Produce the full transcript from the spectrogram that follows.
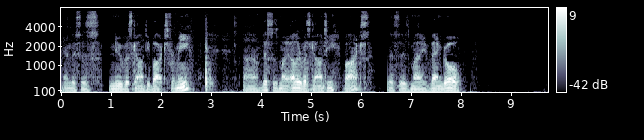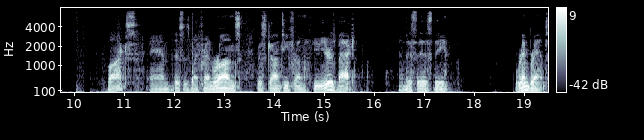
And this is new Visconti box for me. Uh, this is my other Visconti box. This is my Van Gogh box, and this is my friend Ron's Visconti from a few years back, and this is the Rembrandt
